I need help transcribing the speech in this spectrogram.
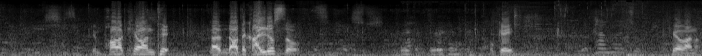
공격이 시작 지금 파라 케어한테 나 나한테 갈렸어. 오케이. 강화 중. 기억 안 와?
